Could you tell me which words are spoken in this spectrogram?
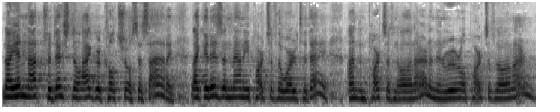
Now, in that traditional agricultural society, like it is in many parts of the world today, and in parts of Northern Ireland, in rural parts of Northern Ireland,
